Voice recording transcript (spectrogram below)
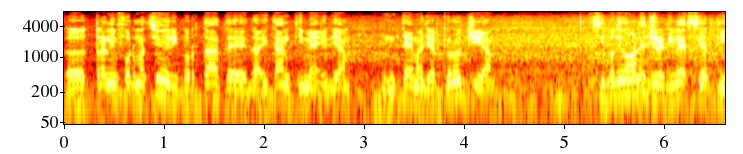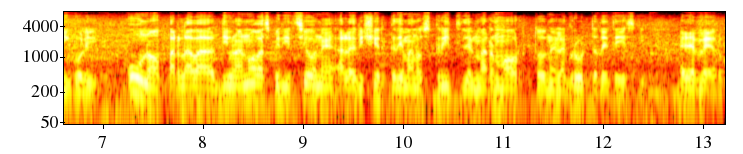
eh, tra le informazioni riportate dai tanti media in tema di archeologia, si potevano leggere diversi articoli. Uno parlava di una nuova spedizione alla ricerca dei manoscritti del Mar Morto nella grotta dei Teschi, ed è vero,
